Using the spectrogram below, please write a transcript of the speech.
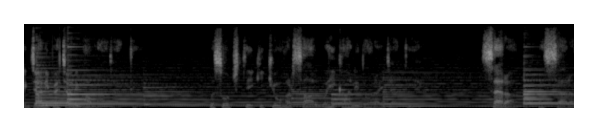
एक जानी पहचानी भावना आ जाती वह सोचती कि क्यों हर साल वही कहानी दोहराई जाती है। सैरा सैरा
